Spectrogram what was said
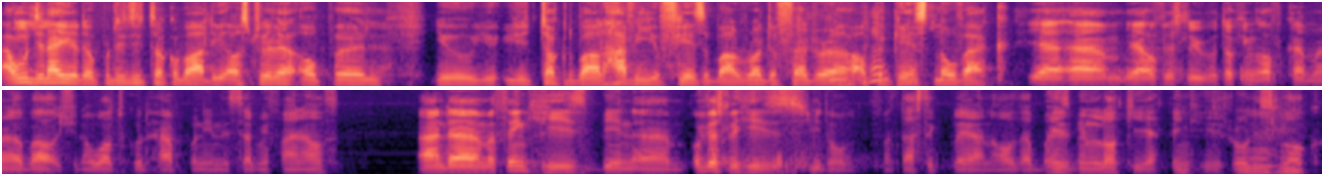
I won't deny you the opportunity to talk about the Australian Open. You, you you talked about having your fears about Roger Federer up against Novak. Yeah, um, yeah. Obviously, we were talking off camera about you know what could happen in the semi-finals, and um, I think he's been um, obviously he's you know fantastic player and all that, but he's been lucky. I think he's rode his luck.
